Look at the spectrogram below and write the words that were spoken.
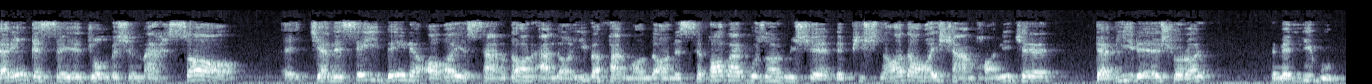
در این قصه جنبش محسا جلسه ای بین آقای سردار علایی و فرماندهان سپاه برگزار میشه به پیشنهاد آقای شمخانی که دبیر شورای ملی بود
